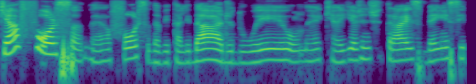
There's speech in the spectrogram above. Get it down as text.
que é a força, né, a força da vitalidade, do eu, né, que aí a gente traz bem esse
